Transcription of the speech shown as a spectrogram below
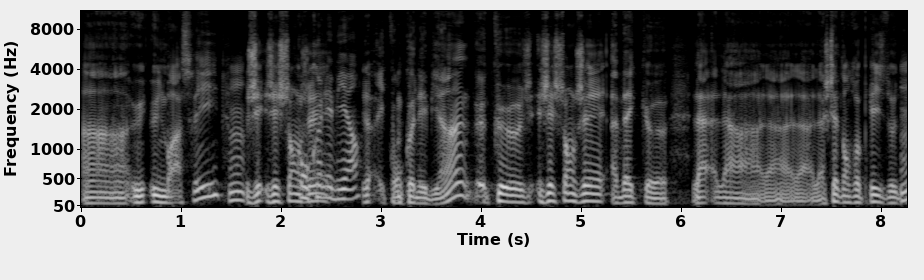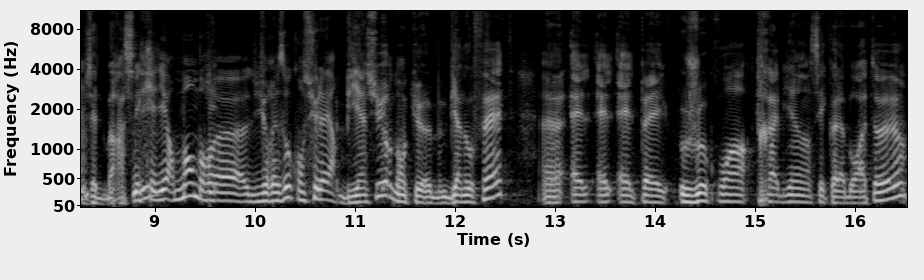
un- une, brasserie. J'ai j'ai changé Qu'on connaît bien. et qu'on connaît bien, que j'échangeais avec euh, la, la, la, chef d'entreprise de, de cette Mais brasserie. qui est d'ailleurs membre euh, du réseau consulaire. Bien sûr, donc euh, bien au fait, euh, elle, elle, elle paye, je crois, très bien ses collaborateurs.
